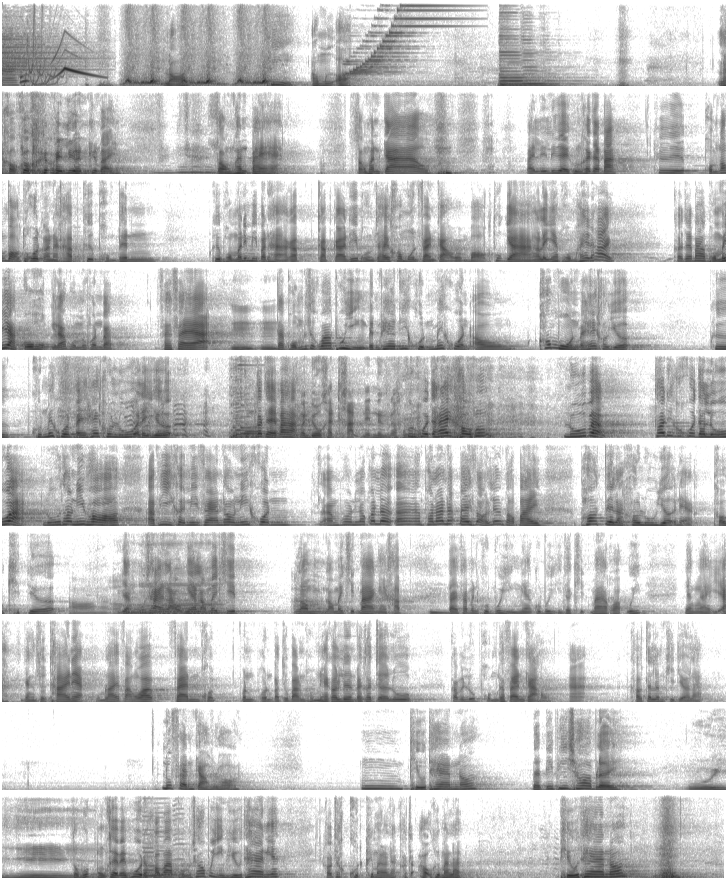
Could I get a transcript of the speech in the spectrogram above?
มา หรอ พี่เอามือออก แล้วเขาก็ค่อยๆเลื่อนขึ้นไปสองพันแปดสองพันเก้าไปเรื่อยๆ คุณเข้าใจปะคือผมต้องบอกทุกคนก่อนนะครับ คือผมเป็น คือผมไม่ได้มีปัญหากับกับการที่ผมจะให้ข้อมูลแฟนเก่าบอกทุกอย่างอะไรเงี้ยผมให้ได้ เข้าใจป่ะผมไม่อยากโกหกอยู่แล้ว ผมเป็นคนแบบแฟร์ๆอะ อืมอืมแต่ผมรู้สึกว่าผู้หญิงเป็นเพศที่คุณไม่ควรเอาข้อมูลไปให้เขาเยอะ คือคุณไม่ควรไปให้เขารู้อะไรเยอะ คุณเข้าใจป่ะมันดูขัดขัดๆนิดนึงเนาะคุณควรจะให้เขารู้แบบ เท่าที่เขาควรจะรู้อะ รู้เท่านี้พออะพี่เคยมีแฟนเท่านี้คนสามคนแล้วก็เลิกอะพอแล้วนะไปสอนเรื่องต่อไป เพราะเวลาเขารู้เยอะเนี่ยเขาคิดเยอะอ๋ออย่างผู้ชายเราเนี้ยเราไม่คิดเราอ่าเราไม่คิดมากไงครับอืมแต่ถ้าเป็นคุณผู้หญิงเนี่ยคุณผู้หญิงจะคิดมากว่า อุ๊ยยังไงอะอย่างสุดท้ายเนี่ยผมเล่าให้ฟังว่าแฟนผมคนคนปัจจุบันผมเนี่ยก็เลื่อนไปเขาเจอรูป ก็เป็นรูปผมกับแฟนเก่าฮะเขาจะเริ่มคิดเยอะละ รูปแฟนเก่าเหรอ อืม ผิวแทนเนาะแบบที่พี่ชอบเลยอุ้ยสมมติผมเคยไปพูดกับเขาว่า ผมชอบผู้หญิงผิวแทนเนี้ยเขาจะขุดขึ้นมาแล้วเขาจะเอาขึ้นมาแล้วผิวแทนเนาะ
